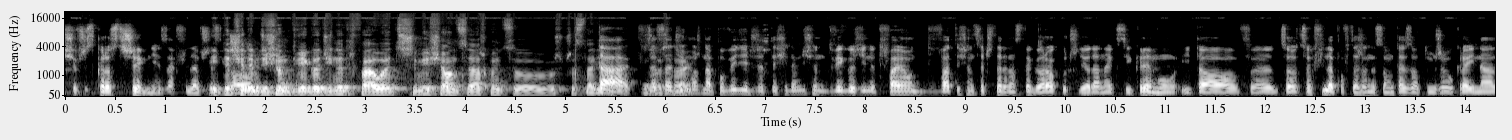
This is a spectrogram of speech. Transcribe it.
się wszystko rozstrzygnie, za chwilę I wszystko... te 72 godziny trwały 3 miesiące, aż w końcu już przestali. Tak, w zasadzie tak? można powiedzieć, że te 72 godziny trwają od 2014 roku, czyli od aneksji Krymu i to w, co, co chwilę powtarzane są tezy o tym, że Ukraina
